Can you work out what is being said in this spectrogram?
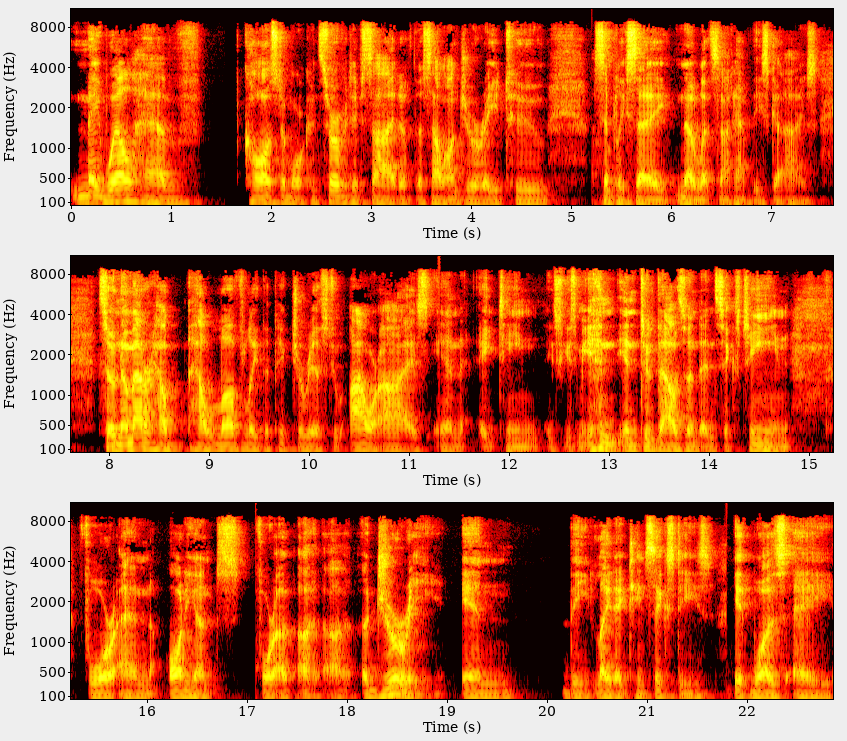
may well have caused a more conservative side of the Salon jury to simply say, no, let's not have these guys. So no matter how, how lovely the picture is to our eyes in 18, excuse me, in, in 2016, for an audience, for a, a, a jury in the late 1860s, it was a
